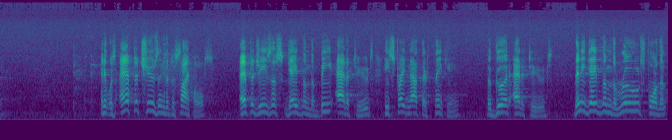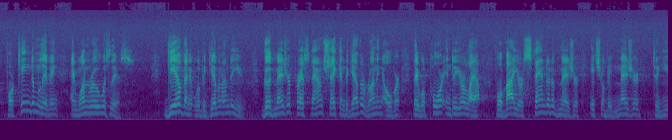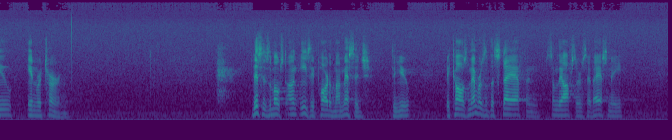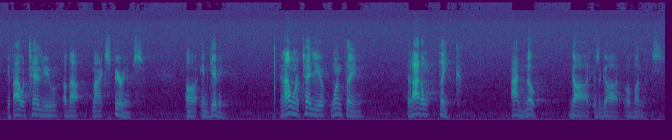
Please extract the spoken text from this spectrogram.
And it was after choosing the disciples, after Jesus gave them the beatitudes, he straightened out their thinking, the good attitudes. Then he gave them the rules for, the, for kingdom living, and one rule was this Give, and it will be given unto you. Good measure, pressed down, shaken together, running over, they will pour into your lap. For by your standard of measure it shall be measured to you in return. This is the most uneasy part of my message to you because members of the staff and some of the officers have asked me if I would tell you about my experience uh, in giving. And I want to tell you one thing that I don't think, I know God is a God of abundance.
